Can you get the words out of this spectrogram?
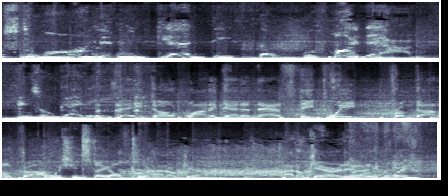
Armstrong and Getty Show with my dad, Enzo Getty. They don't want to get a nasty tweet from Donald Trump. I wish he'd stay off Twitter. I don't care. I don't care anymore. Either way.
